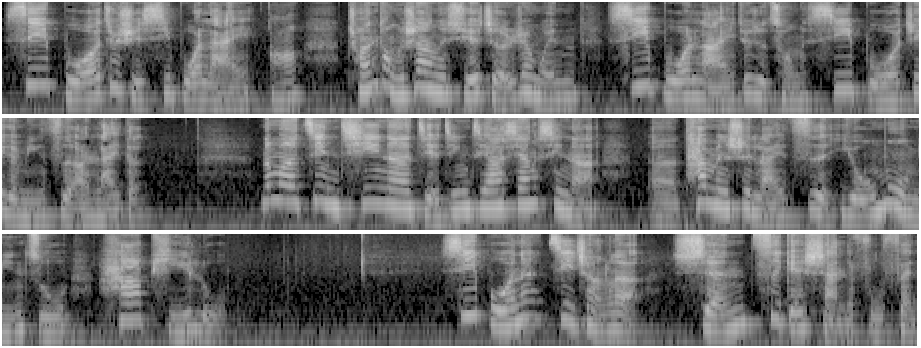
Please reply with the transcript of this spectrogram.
希伯就是希伯来啊。传统上的学者认为希伯来就是从希伯这个名字而来的。那么近期呢，解经家相信呢，呃，他们是来自游牧民族哈皮鲁。希伯呢，继承了神赐给闪的福分，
